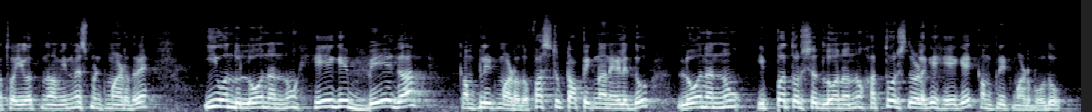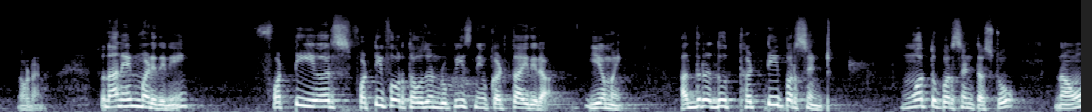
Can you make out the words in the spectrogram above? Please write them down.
ಅಥವಾ ಇವತ್ತು ನಾವು ಇನ್ವೆಸ್ಟ್ಮೆಂಟ್ ಮಾಡಿದ್ರೆ, ಈ ಒಂದು ಲೋನನ್ನು ಹೇಗೆ ಬೇಗ ಕಂಪ್ಲೀಟ್ ಮಾಡೋದು. ಫಸ್ಟ್ ಟಾಪಿಕ್ ನಾನು ಹೇಳಿದ್ದು ಲೋನನ್ನು ಇಪ್ಪತ್ತು ವರ್ಷದ ಲೋನನ್ನು ಹತ್ತು ವರ್ಷದೊಳಗೆ ಹೇಗೆ ಕಂಪ್ಲೀಟ್ ಮಾಡ್ಬೋದು? ನೋಡೋಣ. ಸೊ ನಾನೇನು ಮಾಡಿದ್ದೀನಿ? Forty years forty four thousand rupees ನೀವು ಕಟ್ತಾ ಇದ್ದೀರಾ ಇ ಎಂ ಐ ಅದರದ್ದು ಥರ್ಟಿ ಪರ್ಸೆಂಟ್ ಮೂವತ್ತು ಪರ್ಸೆಂಟಷ್ಟು ನಾವು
